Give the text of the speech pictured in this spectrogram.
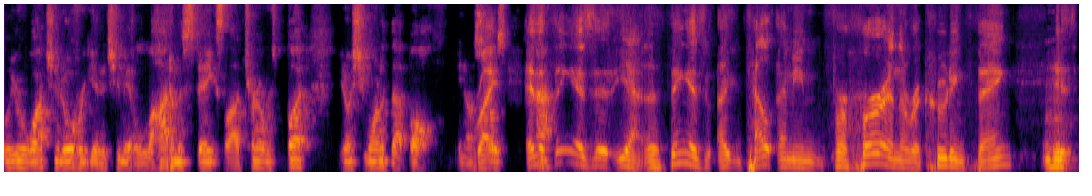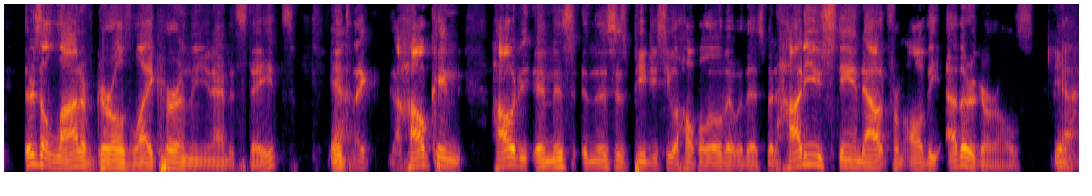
We were watching it over again, and she made a lot of mistakes, a lot of turnovers. But you know, she wanted that ball. You know, right was- and the thing is yeah the thing is i tell i mean for her and the recruiting thing Mhm. is there's a lot of girls like her in the united states it's like how can how do and this and this is pgc will help a little bit with this but how do you stand out from all the other girls yeah,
